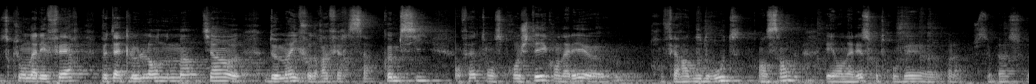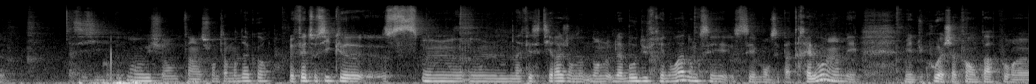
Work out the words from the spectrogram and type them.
ce qu'on allait faire peut-être le lendemain. Tiens, demain, il faudra faire ça. Comme si, en fait, on se projetait qu'on allait faire un bout de route ensemble, et on allait se retrouver. voilà, je sais pas. Ce... Ah si, si, complètement, oui, je suis, entièrement d'accord. Le fait aussi que on, a fait ce tirage dans, le labo du Frénois, donc c'est bon, c'est pas très loin, hein, mais, mais du coup, à chaque fois, on part pour, euh,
